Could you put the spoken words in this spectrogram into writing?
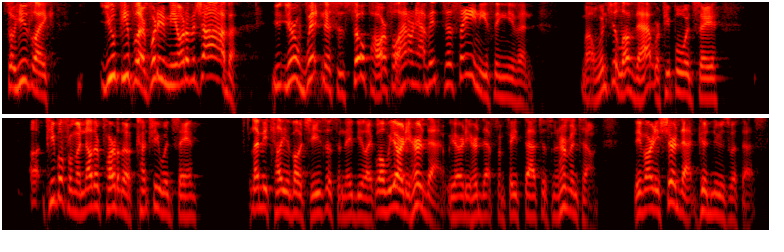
So he's like, You people are putting me out of a job. Your witness is so powerful, I don't have it to say anything even. Well, wouldn't you love that? Where people would say, uh, people from another part of the country would say, let me tell you about Jesus. And they'd be like, well, we already heard that. We already heard that from Faith Baptist in Hermantown. They've already shared that good news with us.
